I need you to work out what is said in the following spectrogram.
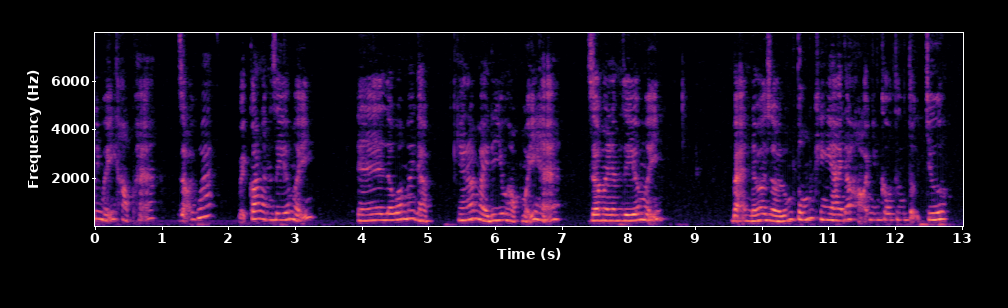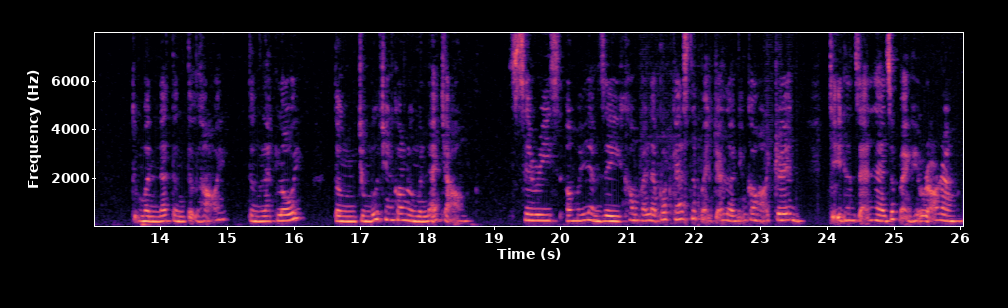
Đi Mỹ học hả? Giỏi quá! Vậy con làm gì ở Mỹ? Ê, lâu quá mới gặp. Nghe nói mày đi du học Mỹ hả? Giờ mày làm gì ở Mỹ? Bạn đã bao giờ lúng túng khi nghe ai đó hỏi những câu tương tự chưa? Tụi mình đã từng tự hỏi, từng lạc lối, từng trùng bước trên con đường mình đã chọn. Series ở Mỹ làm gì không phải là podcast giúp bạn trả lời những câu hỏi trên, chỉ đơn giản là giúp bạn hiểu rõ rằng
